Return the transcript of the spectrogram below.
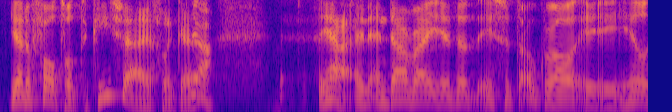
Ja, er valt wat te kiezen eigenlijk. Hè? Ja. Ja, en, en daarbij dat is het ook wel heel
